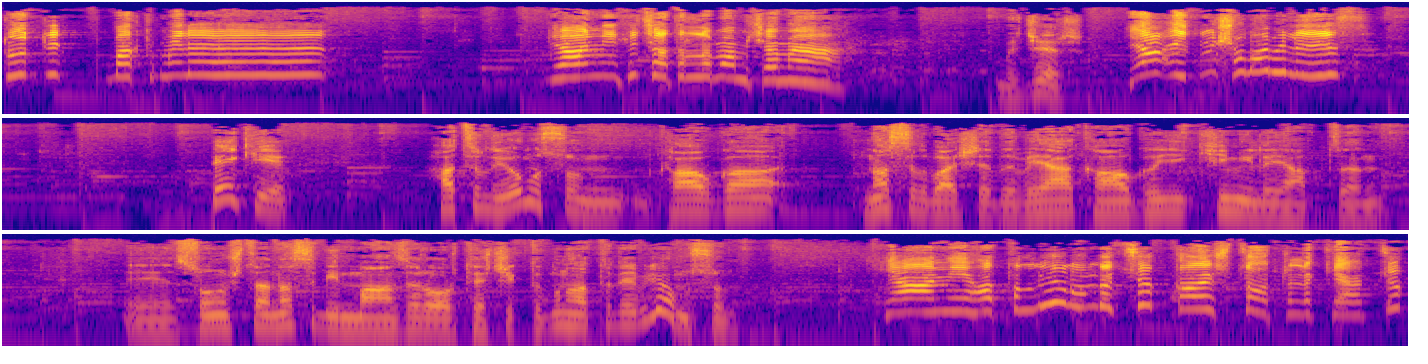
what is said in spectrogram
Tuttuk bak hele. Yani hiç hatırlamamış ama. Bıcır. Ya etmiş olabiliriz. Peki hatırlıyor musun kavga nasıl başladı veya kavgayı kim ile yaptın? Ee, sonuçta nasıl bir manzara ortaya çıktı bunu hatırlayabiliyor musun? Yani hatırlıyorum da çok karıştı ortalık ya çok.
